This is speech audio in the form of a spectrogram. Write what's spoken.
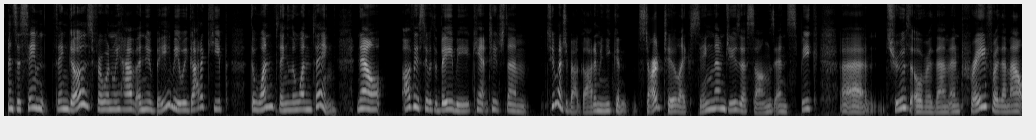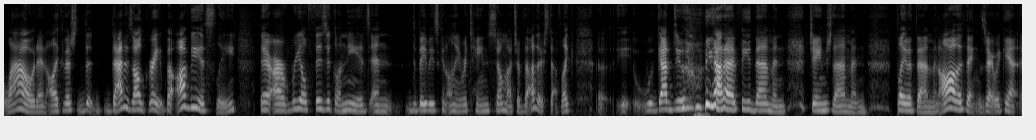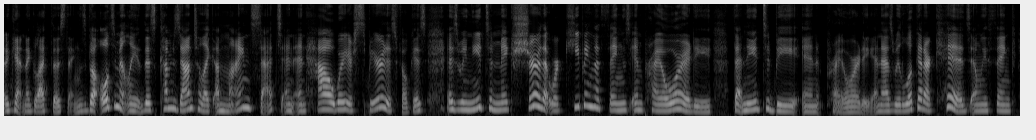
it's the same thing goes for when we have a new baby. We got to keep the one thing the one thing. Now, obviously, with a baby, you can't teach them too much about God. I mean, you can start to like sing them Jesus songs and speak uh, truth over them and pray for them out loud. And like, there's th- that is all great. But obviously, there are real physical needs, and the babies can only retain so much of the other stuff. Like, uh, we got to do, we got to feed them and change them and play with them and all the things right we can't we can't neglect those things but ultimately this comes down to like a mindset and and how where your spirit is focused is we need to make sure that we're keeping the things in priority that need to be in priority and as we look at our kids and we think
